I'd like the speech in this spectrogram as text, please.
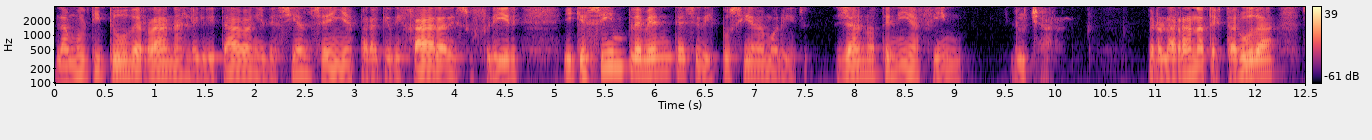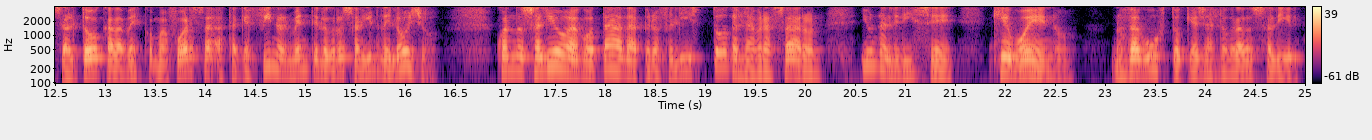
la multitud de ranas le gritaban y le hacían señas para que dejara de sufrir y que simplemente se dispusiera a morir. Ya no tenía fin luchar. Pero la rana testaruda saltó cada vez con más fuerza hasta que finalmente logró salir del hoyo. Cuando salió agotada pero feliz, todas la abrazaron y una le dice Qué bueno. Nos da gusto que hayas logrado salir,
